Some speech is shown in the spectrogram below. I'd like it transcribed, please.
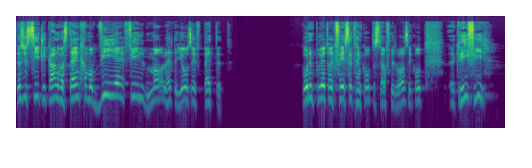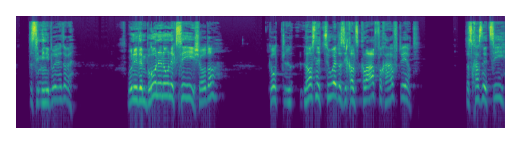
Das ist Zeit gegangen. Was denken wir, wie viel Mal hat Josef bettet? Wo die Brüder gefesselt haben, Gott, das darf nicht wahr sein. Gott, äh, greif ein. Das sind meine Brüder. Wo in dem Brunnen unten war, oder? Gott, lass nicht zu, dass ich als Sklave verkauft werde. Das kann es nicht sein.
